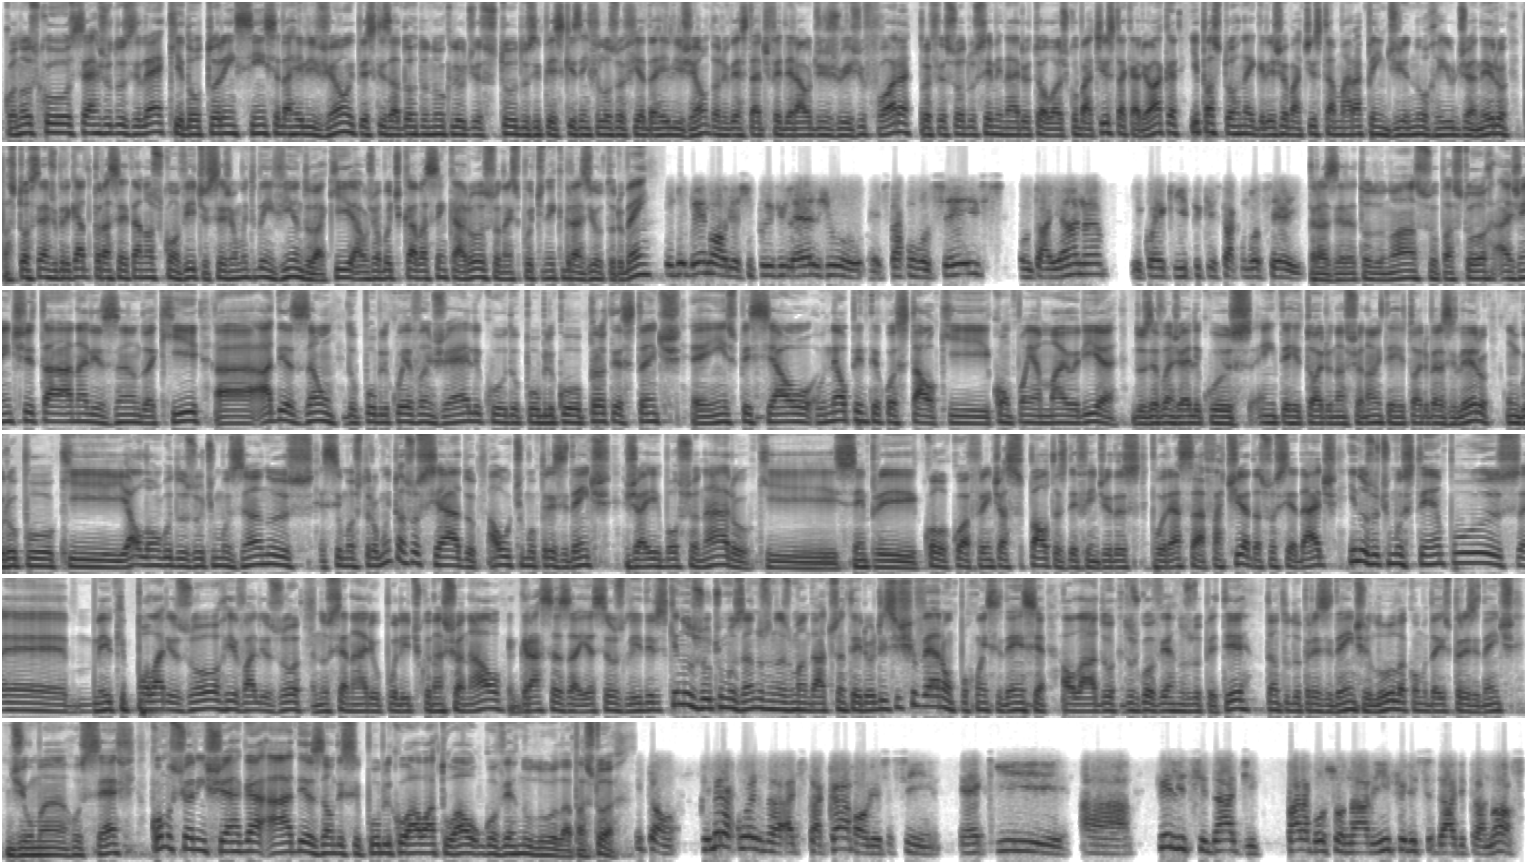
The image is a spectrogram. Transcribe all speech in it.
Conosco Sérgio Duzilek, doutor em Ciência da Religião e pesquisador do Núcleo de Estudos e Pesquisa em Filosofia da Religião da Universidade Federal de Juiz de Fora, professor do Seminário Teológico Batista Carioca e pastor na Igreja Batista Marapendi, no Rio de Janeiro. Pastor Sérgio, obrigado por aceitar nosso convite. Seja muito bem-vindo aqui ao Jabuticaba Sem Caroço, na Sputnik Brasil. Tudo bem? Tudo bem, Maurício. Privilégio estar com vocês, com Tayana, e com a equipe que está com você aí. Prazer é todo nosso, pastor. A gente está analisando aqui a adesão do público evangélico, do público protestante, é, em especial o neopentecostal, que compõe a maioria dos evangélicos em território nacional, em território brasileiro. Um grupo que, ao longo dos últimos anos, se mostrou muito associado ao último presidente, Jair Bolsonaro, que sempre colocou à frente as pautas de defendidas por essa fatia da sociedade e nos últimos tempos é, meio que polarizou, rivalizou no cenário político nacional, graças aí a seus líderes que nos últimos anos, nos mandatos anteriores, estiveram, por coincidência, ao lado dos governos do PT, tanto do presidente Lula como da ex-presidente Dilma Rousseff. Como o senhor enxerga a adesão desse público ao atual governo Lula, pastor? Então, primeira coisa a destacar, Maurício, assim, é que a felicidade para Bolsonaro e infelicidade para nós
